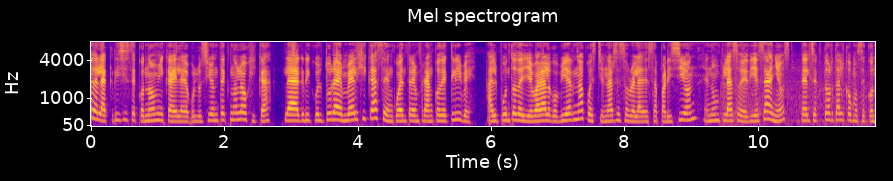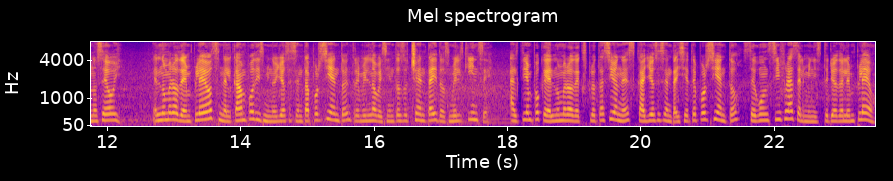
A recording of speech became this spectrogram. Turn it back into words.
de la crisis económica y la evolución tecnológica, la agricultura en Bélgica se encuentra en franco declive, al punto de llevar al gobierno a cuestionarse sobre la desaparición, en un plazo de 10 años, del sector tal como se conoce hoy. El número de empleos en el campo disminuyó 60% entre 1980 y 2015, al tiempo que el número de explotaciones cayó 67%, según cifras del Ministerio del Empleo.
